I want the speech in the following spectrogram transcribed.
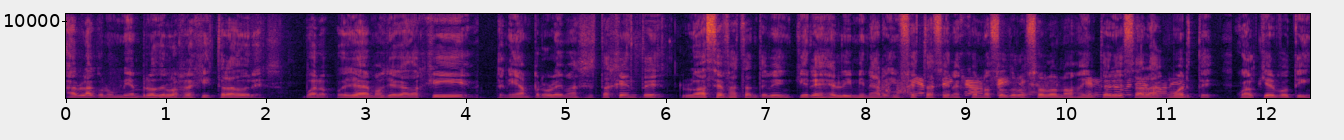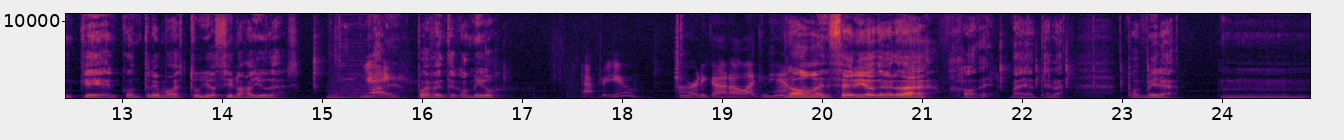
Habla con un miembro de los registradores. Bueno, pues ya hemos llegado aquí. Tenían problemas esta gente. Lo hace bastante bien. ¿Quieres eliminar infestaciones con nosotros? Solo nos interesa la muerte. Cualquier botín que encontremos es tuyo si nos ayudas. Pues vente conmigo. After you. Already got all I can handle. No, en serio, de verdad. Joder, vaya tela. Pues mira, mm,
